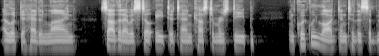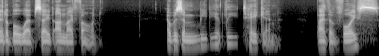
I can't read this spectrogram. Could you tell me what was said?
I looked ahead in line, saw that I was still 8 to 10 customers deep, and quickly logged into the submittable website on my phone. I was immediately taken by the voice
